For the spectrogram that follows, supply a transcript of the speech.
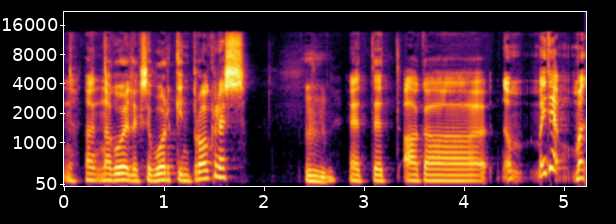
noh nagu öeldakse, work in progress Mm -hmm. et, et aga no ma ei tea, ma,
